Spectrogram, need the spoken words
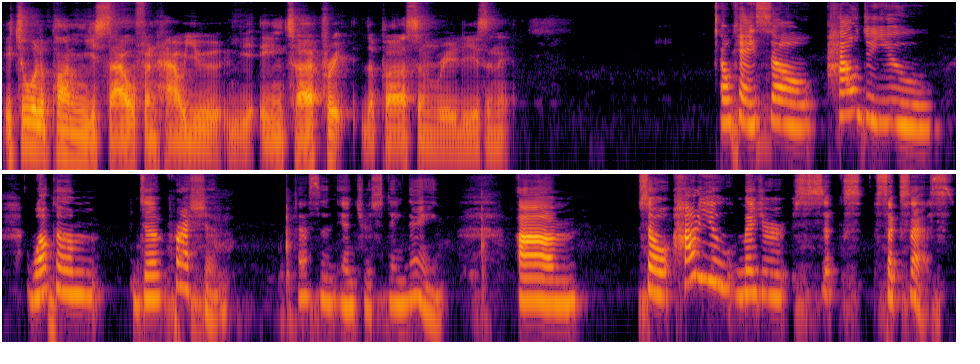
it's all upon yourself and how you, you interpret the person, really, isn't it? Okay, so how do you welcome depression? That's an interesting name. Um, so, how do you measure su- success?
